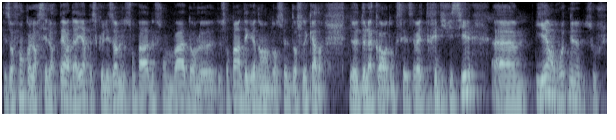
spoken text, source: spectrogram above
des enfants qui ont laissé leur père derrière parce que les hommes ne sont pas, ne sont pas, dans le, ne sont pas intégrés dans, ce, cadre de, l'accord. Donc ça va être très difficile. Euh, hier, on retenait notre souffle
